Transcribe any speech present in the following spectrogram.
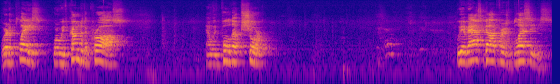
We're at a place where we've come to the cross and we've pulled up short. We have asked God for His blessings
